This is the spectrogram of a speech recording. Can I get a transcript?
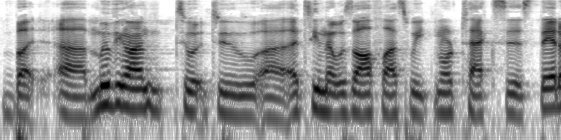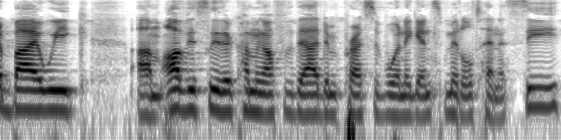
But uh, moving on to to uh, a team that was off last week, North Texas. They had a bye week. Um, obviously, they're coming off of that impressive win against Middle Tennessee.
